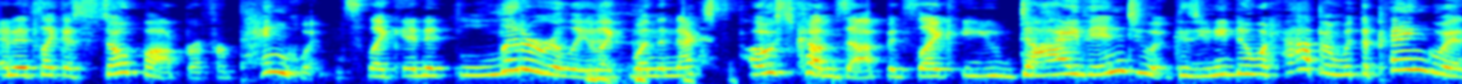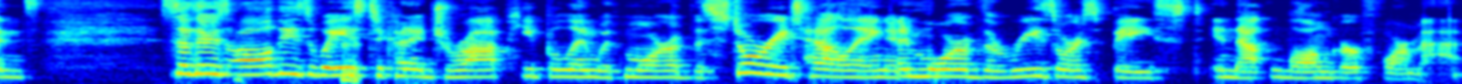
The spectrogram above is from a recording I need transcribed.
And it's like a soap opera for penguins. Like, and it literally, like, when the next post comes up, it's like you dive into it because you need to know what happened with the penguins. So there's all these ways to kind of draw people in with more of the storytelling and more of the resource based in that longer format.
